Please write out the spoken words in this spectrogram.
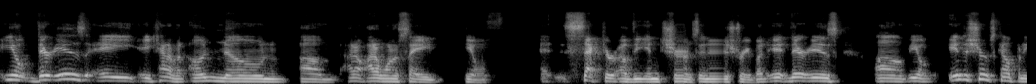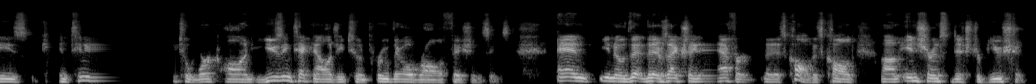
you know there is a a kind of an unknown. Um, I don't I don't want to say you know sector of the insurance industry, but it, there is um, you know insurance companies continue to work on using technology to improve their overall efficiencies. And you know, th- there's actually an effort that it's called. It's called um, insurance distribution.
